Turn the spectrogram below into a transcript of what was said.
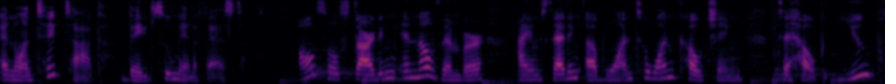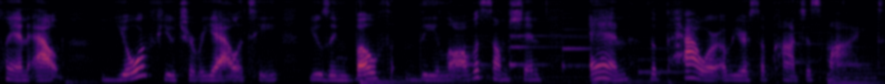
and on TikTok, Babes Who Manifest. Also, starting in November, I am setting up one to one coaching to help you plan out your future reality using both the law of assumption and the power of your subconscious mind.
